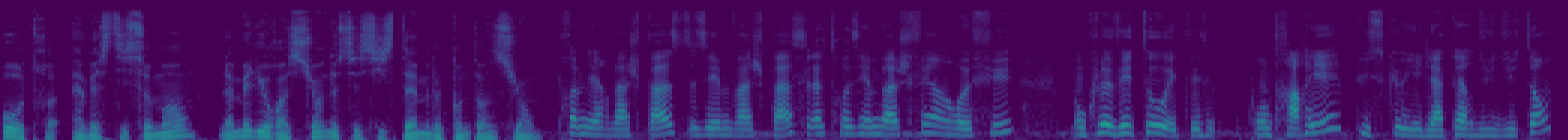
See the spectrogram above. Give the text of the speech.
autre investissement, l'amélioration de ces systèmes de contention. Première vache passe, deuxième vache passe, la troisième vache fait un refus. Donc le veto était contrarié puisqu'il a perdu du temps.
